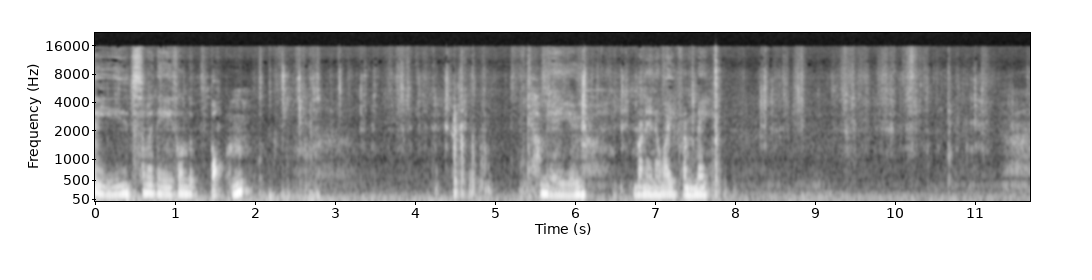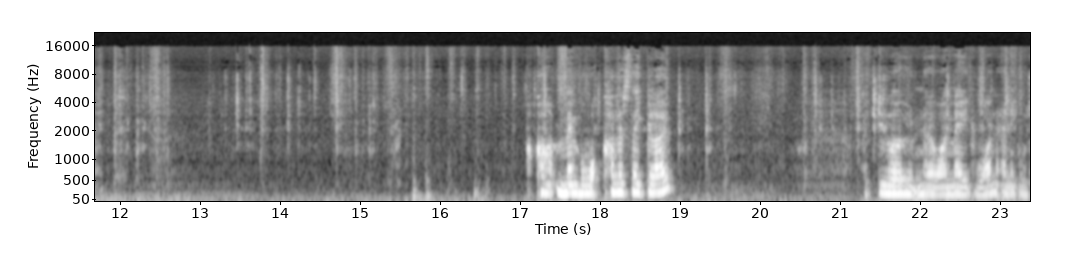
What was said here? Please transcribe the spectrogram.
these, some of these on the bottom. Come here, you. Running away from me. I can't remember what colours they glow. I do know I made one and it was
